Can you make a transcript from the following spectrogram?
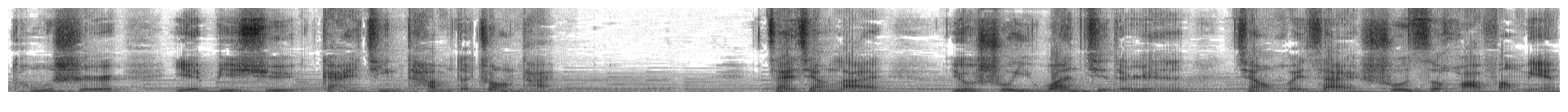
同时也必须改进他们的状态。在将来，有数以万计的人将会在数字化方面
